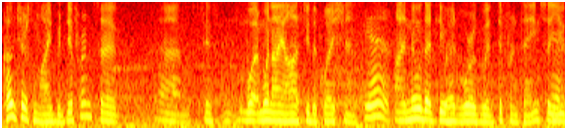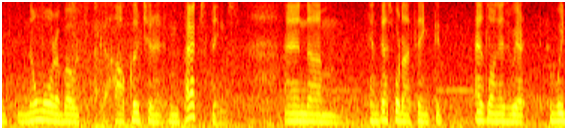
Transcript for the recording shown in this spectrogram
Cultures might be different. So, um, since w- when I asked you the question, Yes. I knew that you had worked with different teams, so Yeah. you know more about how culture impacts things, and um, and that's what I think. It's, as long as we are we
